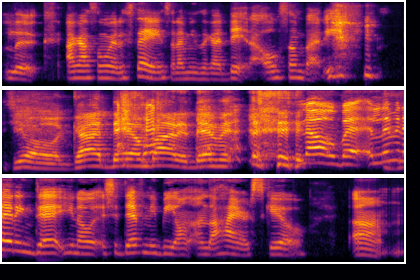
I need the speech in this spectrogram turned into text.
Look, I got somewhere to stay, so that means I got debt. I owe somebody. Yo, a goddamn body, damn it. no, but eliminating debt, you know, it should definitely be on, on the higher scale um,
